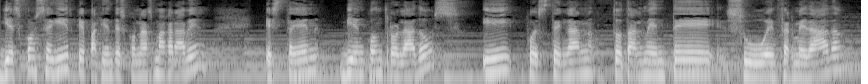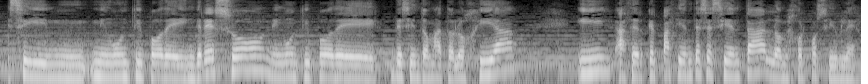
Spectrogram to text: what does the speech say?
y es conseguir que pacientes con asma grave estén bien controlados y pues tengan totalmente su enfermedad sin ningún tipo de ingreso, ningún tipo de, sintomatología y hacer que el paciente se sienta lo mejor posible.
